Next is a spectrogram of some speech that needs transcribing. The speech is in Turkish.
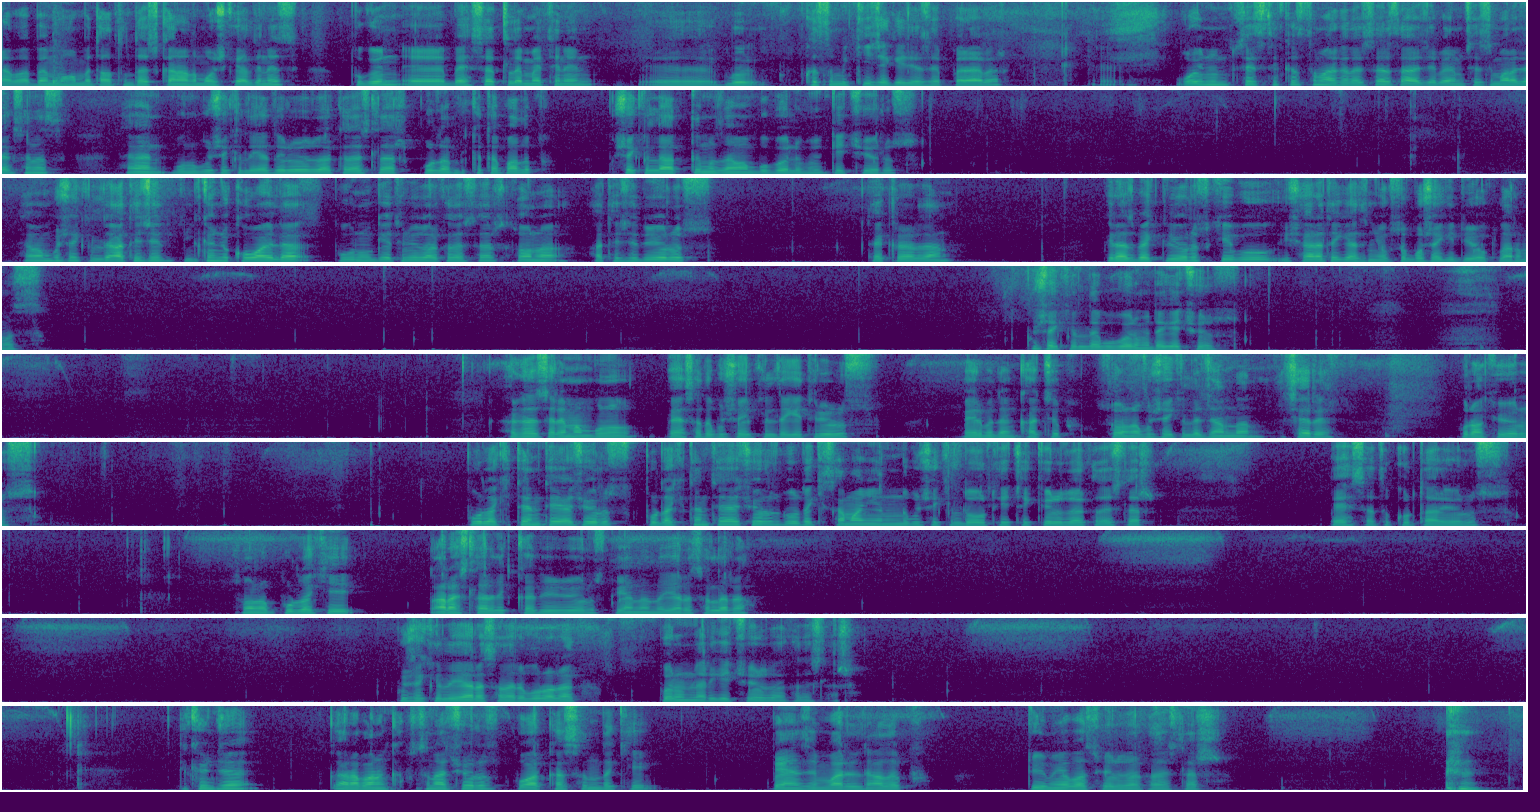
Merhaba ben Muhammed Altıntaş kanalıma hoş geldiniz. Bugün e, Behzat ile Metin'in e, bu kısım 2'yi çekeceğiz hep beraber. E, oyunun sesini kıstım arkadaşlar. Sadece benim sesimi alacaksınız. Hemen bunu bu şekilde yatırıyoruz arkadaşlar. Buradan bir kitap alıp bu şekilde attığımız zaman bu bölümü geçiyoruz. Hemen bu şekilde ateş ilk önce kovayla bunu getiriyoruz arkadaşlar. Sonra ateş ediyoruz. Tekrardan biraz bekliyoruz ki bu işarete gelsin yoksa boşa gidiyor oklarımız. Bu şekilde bu bölümü de geçiyoruz. Arkadaşlar hemen bunu Behzat'ı bu şekilde getiriyoruz. Vermeden kaçıp sonra bu şekilde camdan içeri bırakıyoruz. Buradaki tenteyi açıyoruz. Buradaki tenteyi açıyoruz. Buradaki saman yanını bu şekilde ortaya çekiyoruz arkadaşlar. Behzat'ı kurtarıyoruz. Sonra buradaki araçlara dikkat ediyoruz. Bir yandan da yarasalara. Bu şekilde yarasaları vurarak bölümleri geçiyoruz arkadaşlar. İlk önce arabanın kapısını açıyoruz. Bu arkasındaki benzin varilini alıp düğmeye basıyoruz arkadaşlar.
